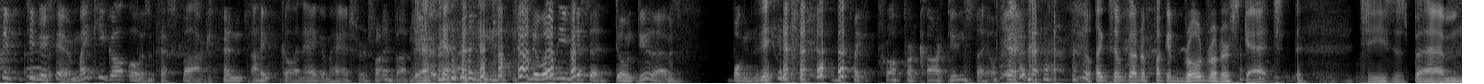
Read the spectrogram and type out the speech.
to, to be fair, Mikey got all his crisps back, and I got an egg in my head for a frying pan. so it wasn't even just a don't do that. It was boom, like proper cartoon style. like some kind of fucking Roadrunner sketch. Jesus, but um,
